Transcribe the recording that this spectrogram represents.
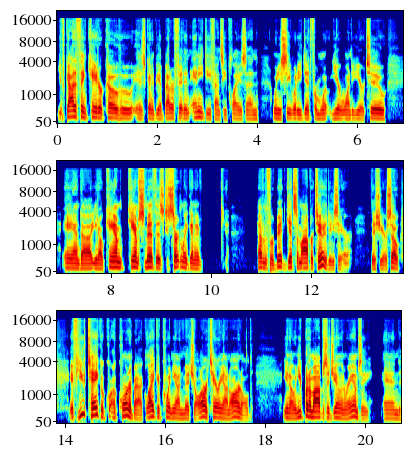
You've got to think Kader Kohou is going to be a better fit in any defense he plays in when you see what he did from year one to year two. And uh, you know, Cam Cam Smith is certainly going to, heaven forbid, get some opportunities here this year. So if you take a, a cornerback like a Quinyon Mitchell or a Terrion Arnold, you know, and you put them opposite Jalen Ramsey, and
